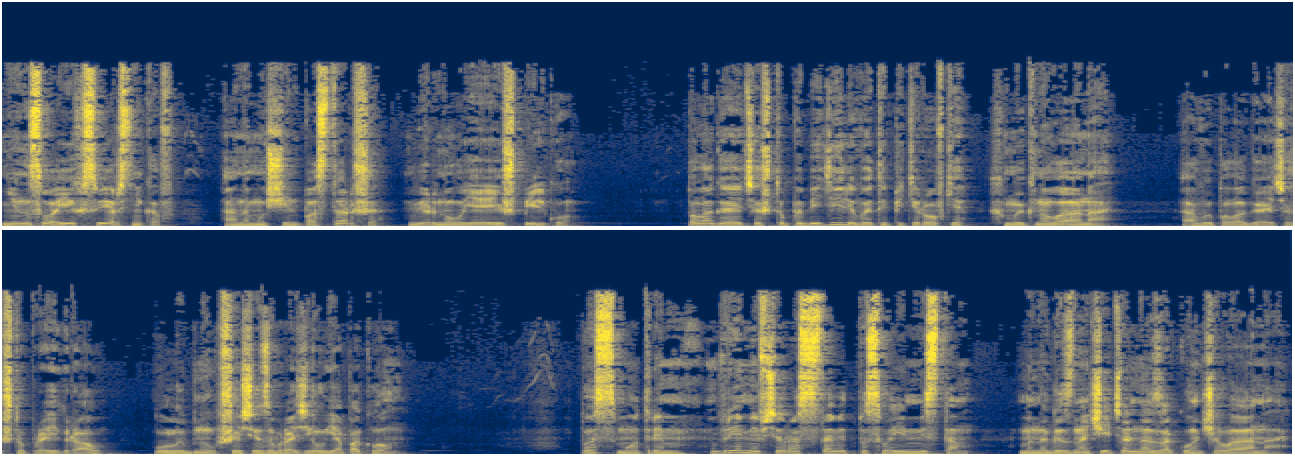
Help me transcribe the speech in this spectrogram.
не на своих сверстников, а на мужчин постарше», – вернул я ей шпильку. «Полагаете, что победили в этой пикировке?» – хмыкнула она. «А вы полагаете, что проиграл?» – улыбнувшись, изобразил я поклон. «Посмотрим. Время все расставит по своим местам», Многозначительно закончила она.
